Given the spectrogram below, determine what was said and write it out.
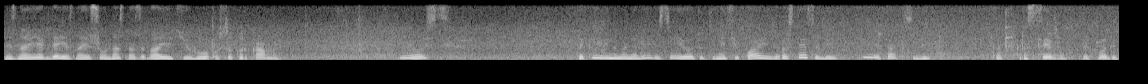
Не знаю як де, я знаю, що у нас називають його осокорками. І ось такий він у мене виріс, я його тут і не чіпаю, росте собі і так собі так красиво виходить.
